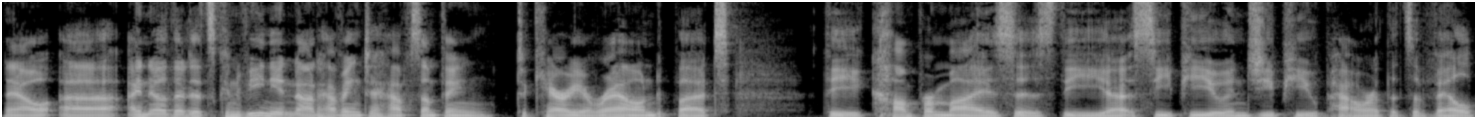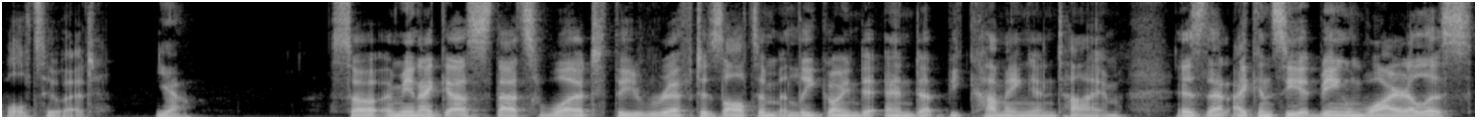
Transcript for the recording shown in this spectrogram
Now, uh, I know that it's convenient not having to have something to carry around, but the compromise is the uh, CPU and GPU power that's available to it. Yeah. So, I mean, I guess that's what the Rift is ultimately going to end up becoming in time, is that I can see it being wireless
